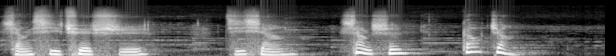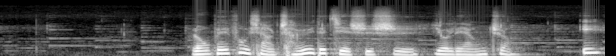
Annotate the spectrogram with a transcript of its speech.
详细确实，吉祥上升高涨。龙飞凤翔成语的解释是有两种：一，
